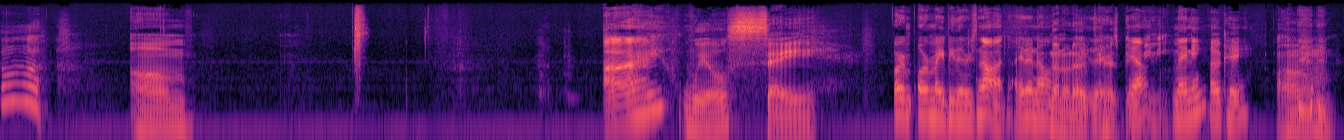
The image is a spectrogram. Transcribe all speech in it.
um i will say or or maybe there's not. I don't know. No, no, no, Maybe there has been many. Many. Okay. um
